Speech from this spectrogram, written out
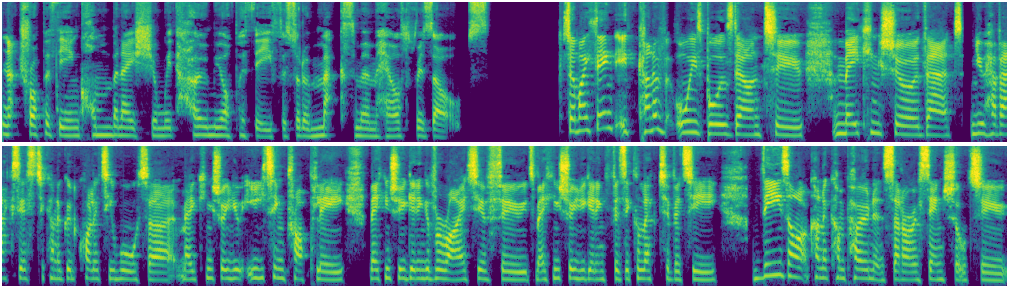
naturopathy in combination with homeopathy for sort of maximum health results? So I think it kind of always boils down to making sure that you have access to kind of good quality water, making sure you're eating properly, making sure you're getting a variety of foods, making sure you're getting physical activity. These are kind of components that are essential to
